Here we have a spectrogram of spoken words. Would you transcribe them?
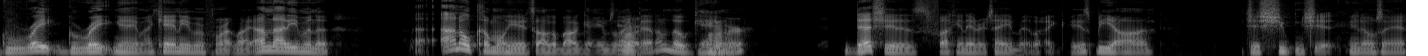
Great, great game. I can't even front. Like I'm not even a. I don't come on here to talk about games like Right. that. I'm no gamer. That shit is fucking entertainment. Like it's beyond just shooting shit. You know what I'm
